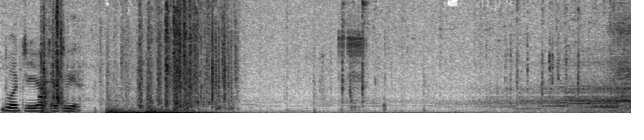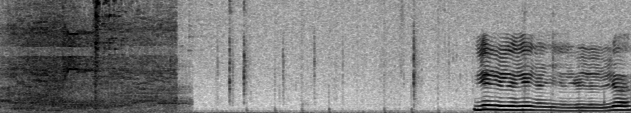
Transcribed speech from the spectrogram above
Двадцать девятая дверь. Ля-ля-ля-ля-ля-ля-ля-ля.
